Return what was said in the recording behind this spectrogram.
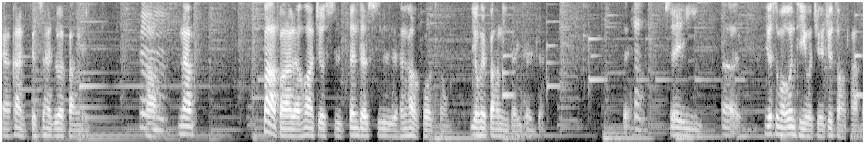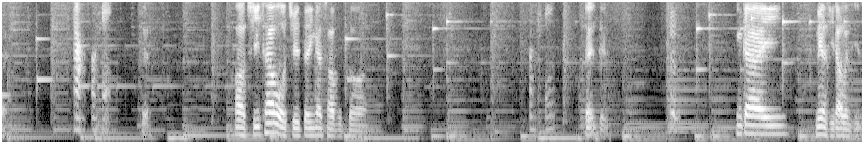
强悍，可是还是会帮你。好，嗯那爸爸的话就是真的是很好沟通，又会帮你的一个人。嗯，所以呃，有什么问题，我觉得就找他们。好，OK，对哦，其他我觉得应该差不多。OK，对对。嗯应该没有其他问题了。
